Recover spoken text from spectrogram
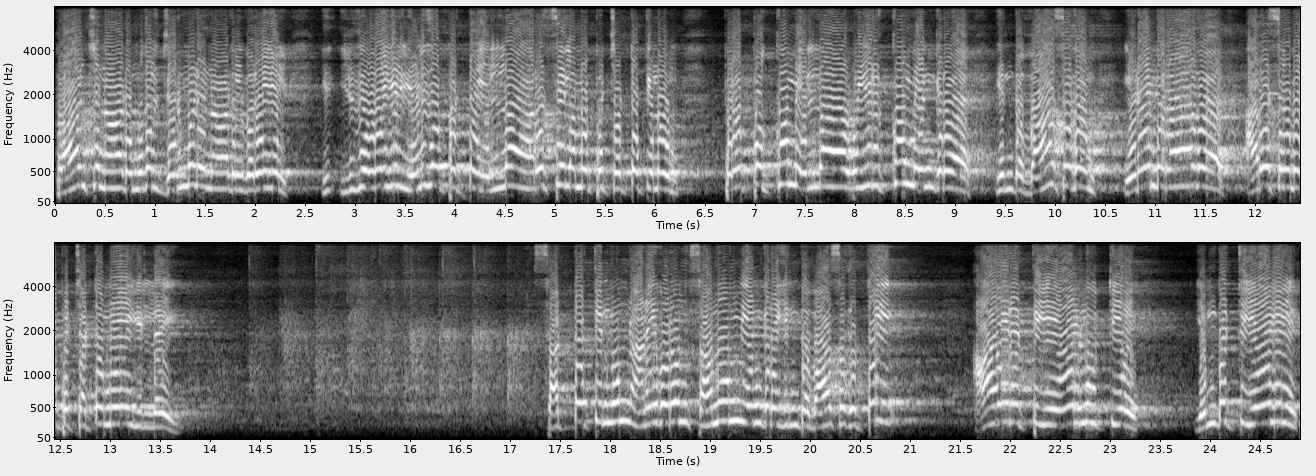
பிரான்ஸ் நாடு முதல் ஜெர்மனி நாடு வரையில் இதுவரையில் எழுதப்பட்ட எல்லா அரசியலமைப்பு சட்டத்திலும் பிறப்புக்கும் எல்லா உயிருக்கும் என்கிற இந்த வாசகம் இடைபெறாத அரசியலமைப்பு சட்டமே இல்லை. சட்டத்தின் முன் அனைவரும் சமம் என்கிற இந்த வாசகத்தை ஆயிரத்தி எழுநூத்தி எண்பத்தி ஏழில்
